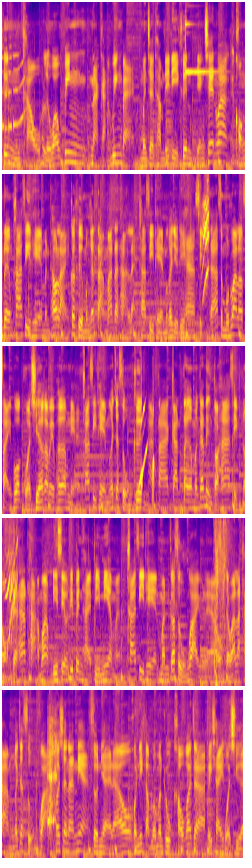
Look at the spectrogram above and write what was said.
ขึ้นเขา หรือว่าวิ่งหนักอะวิ่งแบกมันจะทำได้ดีขึ้น อย่างเช่นว่าของเดิมค่าซีเทนมันเท่าไหร่ก็คือมันก็ตามมาตรฐานแหละค่าซีเทนมันก็อยู่ที่ 50 ถ้าสมมติว่าเราใส่พวกหัวเชื้อเข้าไปเพิ่มเนี่ยค่าซีเทนมันก็จะสูงขึ้น อัตราการเติมมันก็ 1 ต่อ 50เนาะแต่ถ้าถามว่าดีเซลที่เป็นไฮพรีเมียมอะค่าซีเทนมันก็สูงกว่าอยู่แล้ว แต่ว่าราคามันก็จะสูงกว่า เพราะฉะนั้นเนี่ยส่วนใหญ่แล้วคนที่ขับรถบรรทุกเขาก็จะไปใช้หัวเชื้อ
